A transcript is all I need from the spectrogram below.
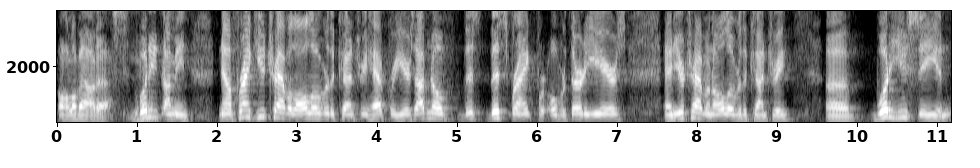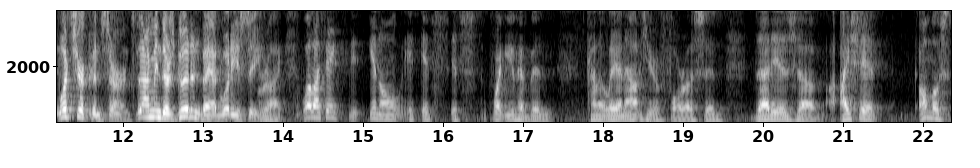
all about us. Yeah. What do you, I mean? Now, Frank, you travel all over the country, have for years. I've known this this Frank for over 30 years, and you're traveling all over the country. Uh, what do you see, and what's your concerns? I mean, there's good and bad. What do you see? Right. Well, I think you know it, it's it's what you have been kind of laying out here for us, and that is, um, I said almost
